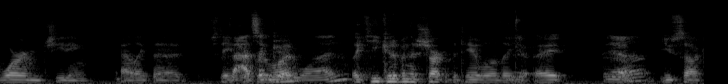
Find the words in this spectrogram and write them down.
Worm cheating at like the stage. That's a good one. one. Like he could have been the shark at the table. I was like, hey, Yeah. you suck.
